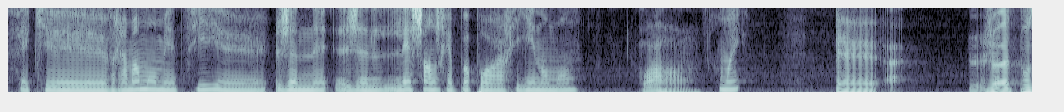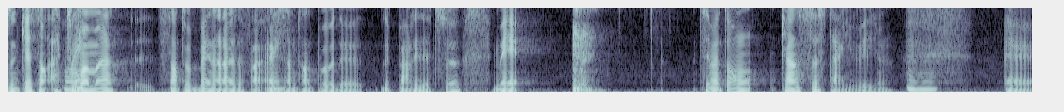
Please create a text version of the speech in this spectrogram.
Fait que euh, vraiment, mon métier, euh, je ne, je ne l'échangerai pas pour rien au monde. Wow. Oui. Euh, je vais te poser une question. À tout Ouais. moment, tu sens-toi bien à l'aise de faire Hey, ça me tente pas de, de parler de ça. Mais, tu sais, mettons, quand ça c'est arrivé, là, Mhm. euh,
